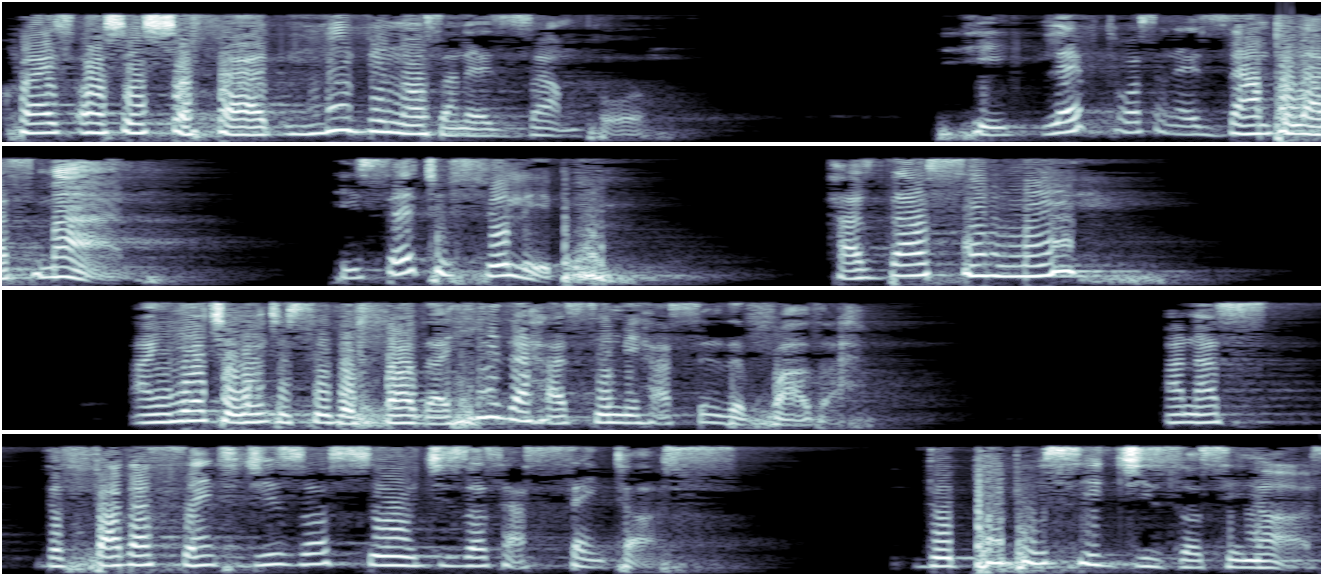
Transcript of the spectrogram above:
Christ also suffered, leaving us an example. He left us an example as man. He said to Philip, Hast thou seen me? And yet you want to see the Father. He that has seen me has seen the Father. And as the Father sent Jesus, so Jesus has sent us. Do people see Jesus in us?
